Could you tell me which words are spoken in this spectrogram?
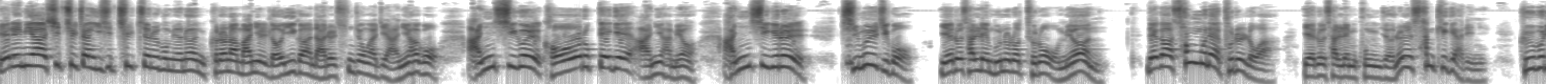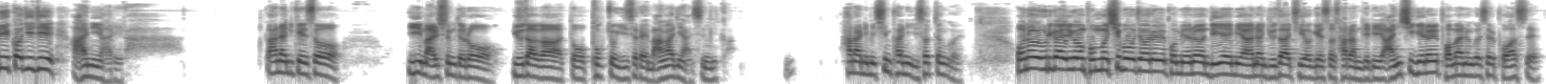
예레미야 17장 27절을 보면은 그러나 만일 너희가 나를 순종하지 아니하고 안식을 거룩되게 아니하며 안식일을 짐을 지고 예루살렘 문으로 들어오면 내가 성문에 불을 놓아 예루살렘 궁전을 삼키게 하리니 그 불이 꺼지지 아니하리라. 하나님께서 이 말씀대로 유다가 또 북쪽 이스라엘 망하지 않습니까? 하나님의 심판이 있었던 거예요. 오늘 우리가 읽은 본문 15절을 보면은 느헤미야는 유다 지역에서 사람들이 안식일을 범하는 것을 보았어요.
